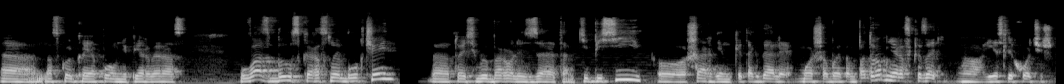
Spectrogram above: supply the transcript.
э, насколько я помню первый раз, у вас был скоростной блокчейн, то есть вы боролись за там, TPC, шардинг и так далее. Можешь об этом подробнее рассказать, если хочешь.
